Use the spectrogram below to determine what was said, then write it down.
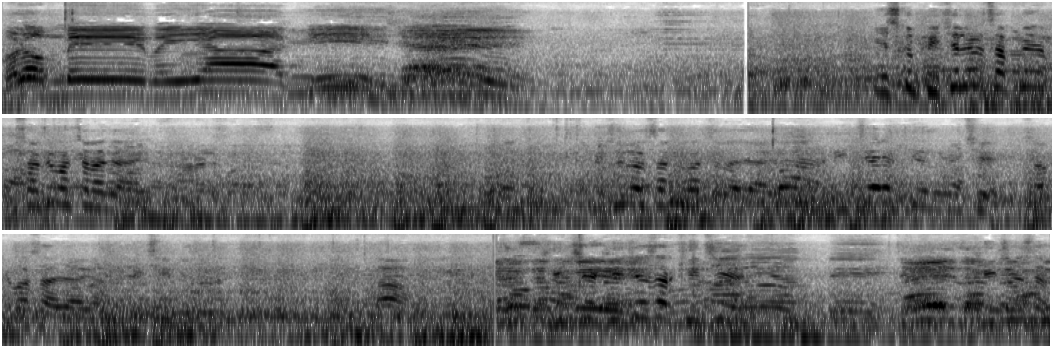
बोलो अम्बे भैया की इसको पिछले वाले सबके सबके पास चला जाएगा। पिछले सबके पास चला जाएगा। नीचे रखिए पीछे सबके पास आ जाएगा। देखिए हाँ। खींचिए खींचिए सर खींचिए। खींचिए सर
